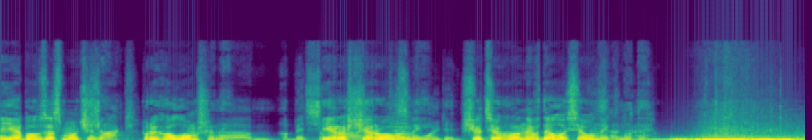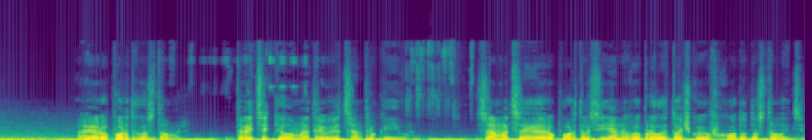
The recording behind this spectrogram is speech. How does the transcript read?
Я був засмучений, приголомшений і розчарований, що цього не вдалося уникнути. Аеропорт Гостомель 30 кілометрів від центру Києва. Саме цей аеропорт росіяни вибрали точкою входу до столиці.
